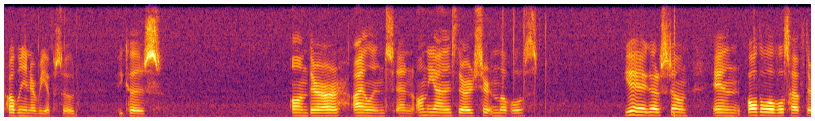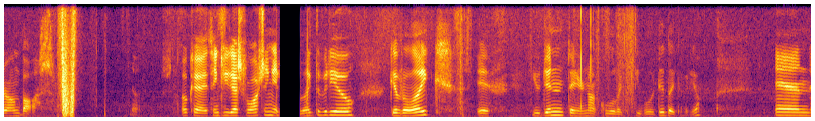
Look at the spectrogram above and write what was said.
probably in every episode, because on there are islands, and on the islands there are certain levels. Yeah, I got a stone, and all the levels have their own boss. No. Okay, thank you guys for watching. If you liked the video, give it a like. If you didn't, then you're not cool like the people who did like the video. And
